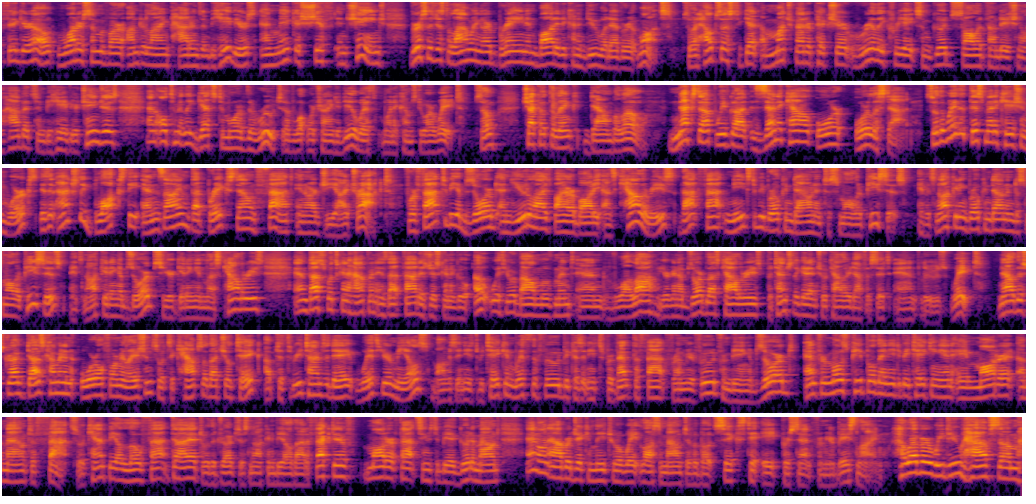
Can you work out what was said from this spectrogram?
figure out what are some of our underlying patterns and behaviors and make a shift and change versus just allowing our brain and body to kind of do whatever it wants. So it helps us to get a much better picture, really create some good solid foundational habits and behavior changes, and ultimately gets to more of the root of what we're trying to deal with when it comes to our weight. So check out the link down below. Next up, we've got Xenical or Orlistat. So the way that this medication works is it actually blocks the enzyme that breaks down fat in our GI tract. For fat to be absorbed and utilized by our body as calories, that fat needs to be broken down into smaller pieces. If it's not getting broken down into smaller pieces, it's not getting absorbed, so you're getting in less calories, and thus what's going to happen is that fat is just going to go out with your bowel movement, and voila, you're going to absorb less calories, potentially get into a calorie deficit, and lose weight. Now, this drug does come in an oral formulation, so it's a capsule that you'll take up to three times a day with your meals. Obviously, it needs to be taken with the food because it needs to prevent the fat from your food from being absorbed. And for most people, they need to be taking in a moderate amount of fat. So it can't be a low fat diet or the drug's just not going to be all that effective. Moderate fat seems to be a good amount, and on average, it can lead to a weight loss amount of about 6 to 8% from your baseline. However, we do have some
